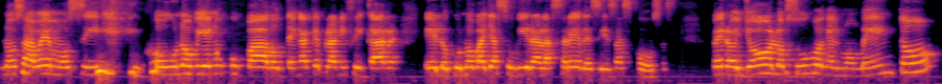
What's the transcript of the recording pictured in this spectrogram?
no sabemos si con uno bien ocupado tenga que planificar eh, lo que uno vaya a subir a las redes y esas cosas. Pero yo lo subo en el momento,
